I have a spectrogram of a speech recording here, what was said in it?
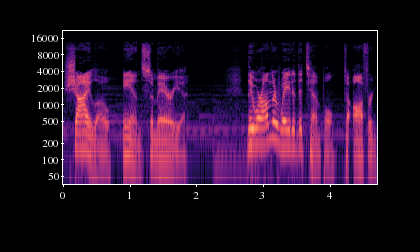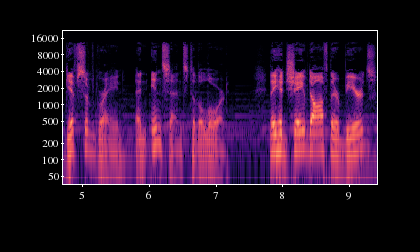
Shiloh, and Samaria. They were on their way to the temple to offer gifts of grain and incense to the Lord. They had shaved off their beards,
